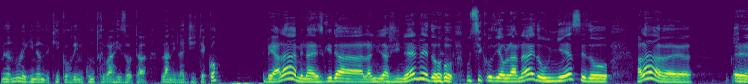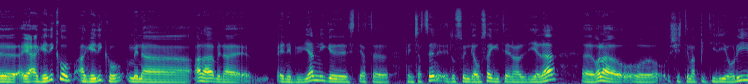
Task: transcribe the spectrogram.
mena nule ginen dek hiko ordin kontribahizo eta lanila jiteko? Be ala, mena ez gira lanila jinen, edo utziko diau lana, edo unez, edo, ala, uh, Eh, e, ageriko, ageriko, mena, ala, mena, ene bibian nik ez teat pentsatzen, edo zuen gauza egiten aldiela, uh, voilà, uh, sistema pitili hori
